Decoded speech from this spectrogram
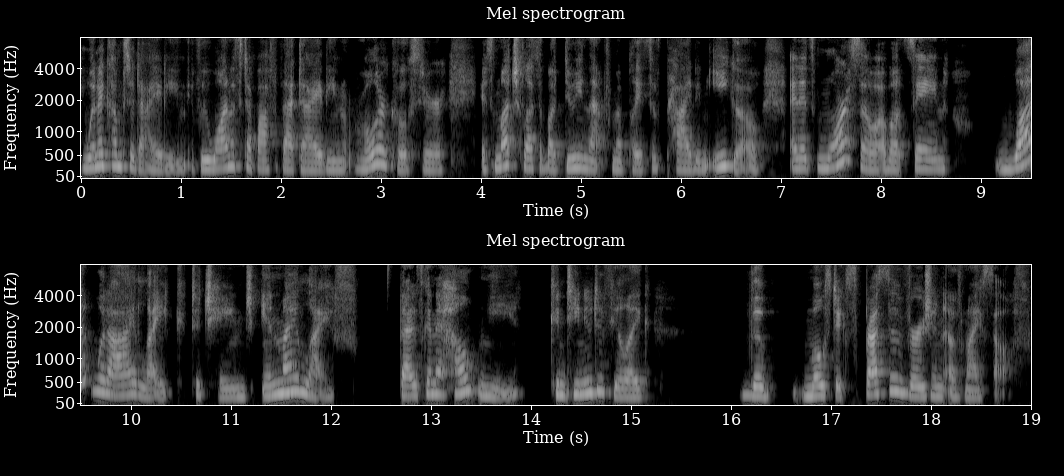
When it comes to dieting, if we want to step off of that dieting roller coaster, it's much less about doing that from a place of pride and ego. And it's more so about saying, what would I like to change in my life that is going to help me continue to feel like the most expressive version of myself?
